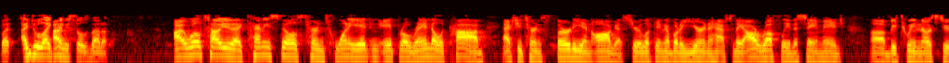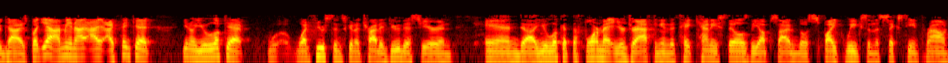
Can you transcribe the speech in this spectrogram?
But I do like I, Kenny Stills better. I will tell you that Kenny Stills turned 28 in April. Randall Cobb actually turns 30 in August. You're looking at about a year and a half. So they are roughly the same age uh, between those two guys. But yeah, I mean, I, I, I think it you know, you look at w- what Houston's going to try to do this year and, and uh, you look at the format you're drafting and to take Kenny Stills, the upside of those spike weeks in the 16th round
